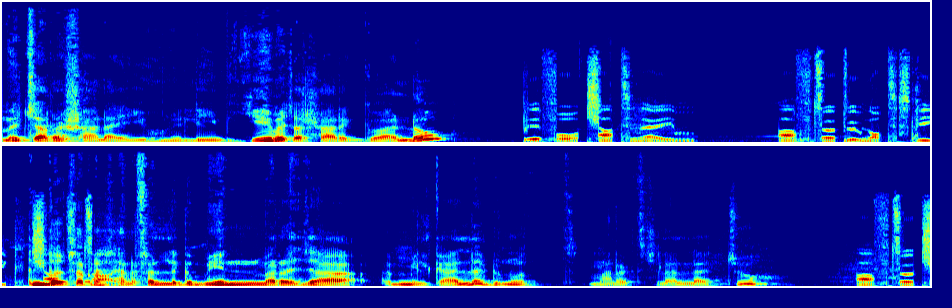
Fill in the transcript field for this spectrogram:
መጨረሻ ላይ ይሁንልኝ ብዬ መጨረሻ አድርጌዋለሁ። እንደው ጭራሽ. አልፈልግም ይህን መረጃ የሚል ካለ do not ማድረግ ትችላላችሁ። default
